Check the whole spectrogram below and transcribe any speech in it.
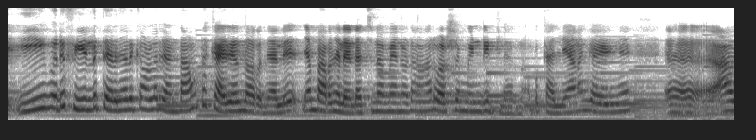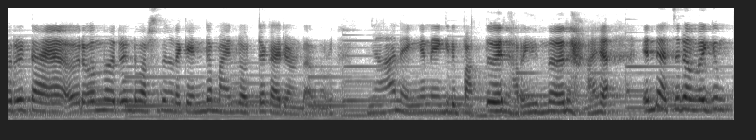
ഈ ഒരു ഫീൽഡ് തിരഞ്ഞെടുക്കാനുള്ള രണ്ടാമത്തെ കാര്യം എന്ന് പറഞ്ഞാൽ ഞാൻ പറഞ്ഞല്ലേ എന്റെ അച്ഛനും അമ്മേനോട് ആറ് വർഷം മിണ്ടിയിട്ടില്ലായിരുന്നു. അപ്പോൾ കല്യാണം കഴിഞ്ഞ് ആ, ഒരു ഒരു ഒന്ന് രണ്ട് വർഷത്തിനിടയ്ക്ക് എന്റെ മൈൻഡിൽ ഒറ്റ കാര്യം ഉണ്ടായിരുന്നുള്ളൂ. ഞാൻ എങ്ങനെയെങ്കിലും പത്ത് പേര് അറിയുന്നവരായ എന്റെ അച്ഛനും അമ്മയ്ക്കും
